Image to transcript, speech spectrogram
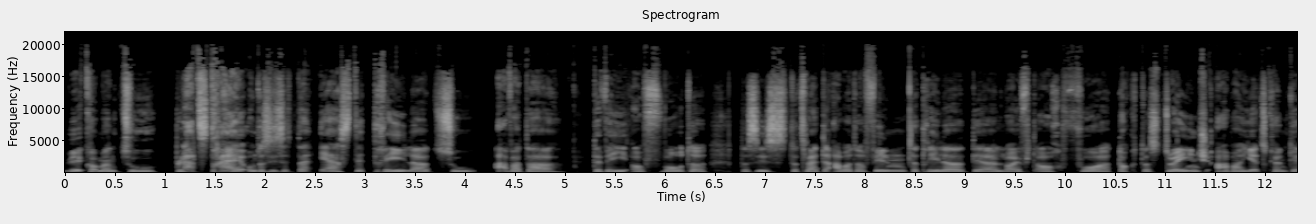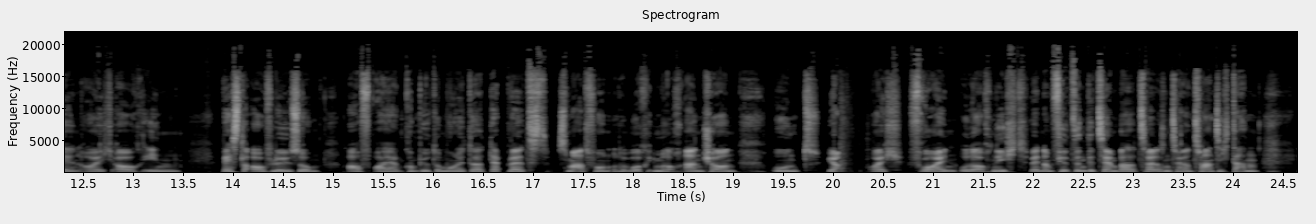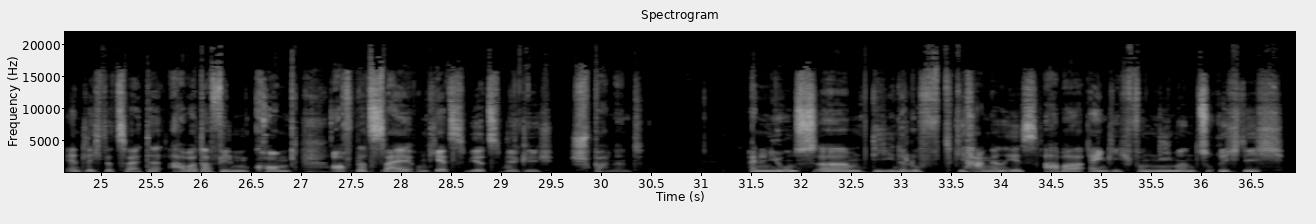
Wir kommen zu Platz drei und das ist der erste Trailer zu Avatar The Way of Water. Das ist der zweite Avatar-Film. Der Trailer, der läuft auch vor Doctor Strange, aber jetzt könnt ihr ihn euch auch in bester Auflösung auf euren Computermonitor, Tablet, Smartphone oder wo auch immer auch anschauen und ja, euch freuen oder auch nicht, wenn am 14. Dezember 2022 dann endlich der zweite Avatar-Film kommt. Auf Platz zwei und jetzt wird's wirklich spannend. Eine News, ähm, die in der Luft gehangen ist, aber eigentlich von niemand so richtig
